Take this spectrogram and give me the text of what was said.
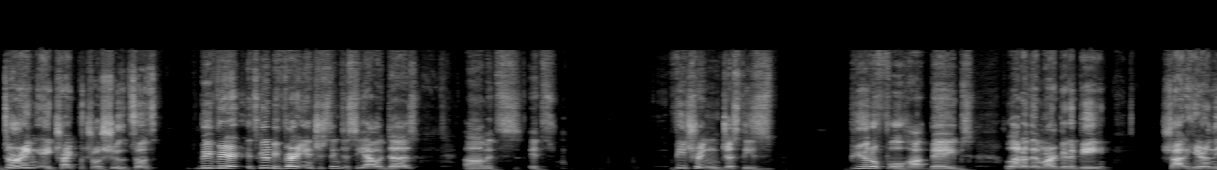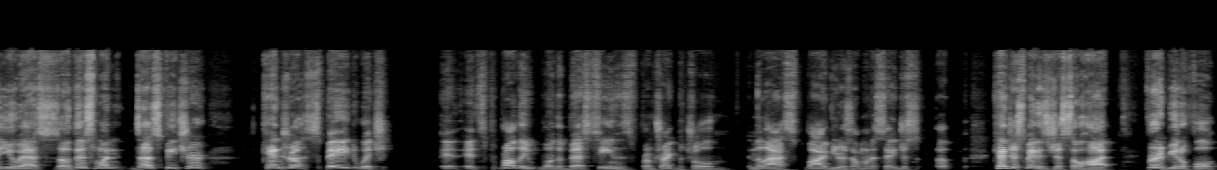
during a Trike Patrol shoot. So it's be very, it's going to be very interesting to see how it does. Um, it's it's featuring just these beautiful hot babes. A lot of them are going to be shot here in the U.S. So this one does feature Kendra Spade, which it, it's probably one of the best scenes from Trike Patrol in the last five years. I want to say, just uh, Kendra Spade is just so hot, very beautiful.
